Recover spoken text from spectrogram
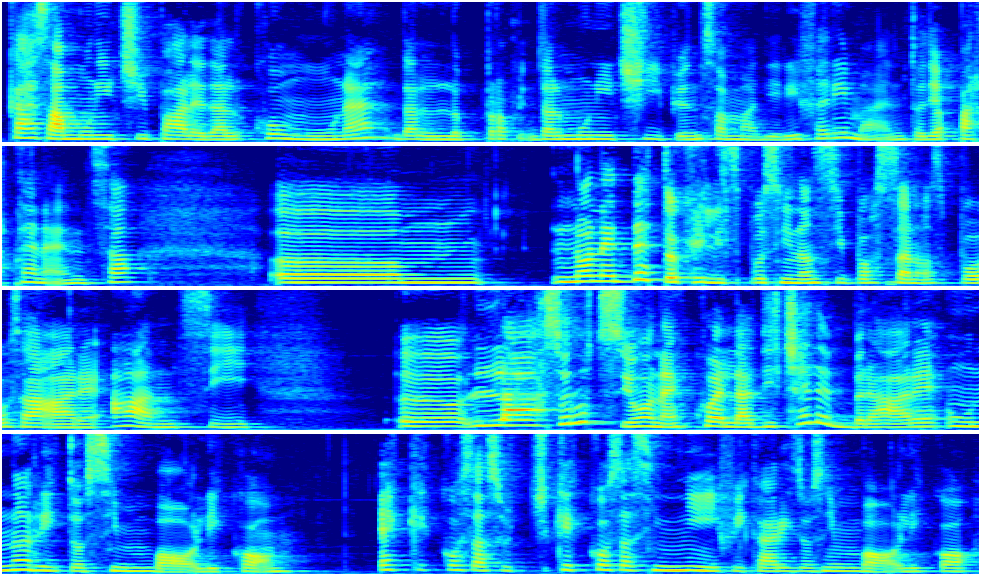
casa municipale dal comune, dal, proprio, dal municipio insomma di riferimento, di appartenenza, ehm, non è detto che gli sposi non si possano sposare, anzi eh, la soluzione è quella di celebrare un rito simbolico. E che cosa, che cosa significa rito simbolico?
